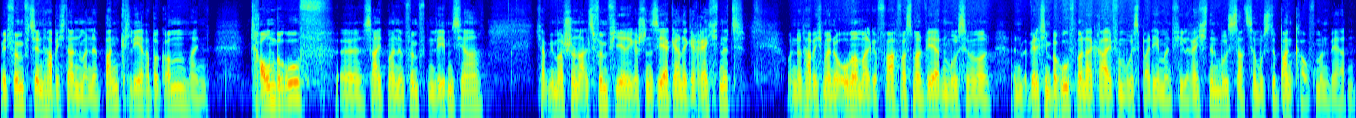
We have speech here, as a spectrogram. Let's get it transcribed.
mit 15 habe ich dann meine Banklehre bekommen, mein Traumberuf äh, seit meinem fünften Lebensjahr. Ich habe immer schon als Fünfjähriger schon sehr gerne gerechnet. Und dann habe ich meine Oma mal gefragt, was man werden muss, man, welchen Beruf man ergreifen muss, bei dem man viel rechnen muss. Sagt sie, musst du Bankkaufmann werden.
